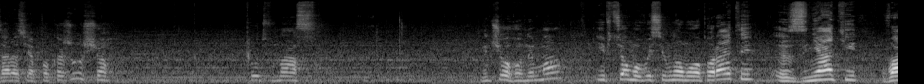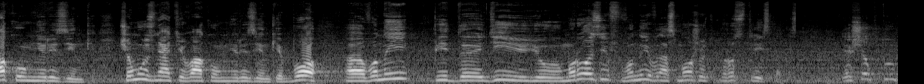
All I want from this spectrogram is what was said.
Зараз я покажу, що тут в нас нічого нема. І в цьому висівному апараті е, зняті вакуумні резинки. Чому зняті вакуумні резинки? Бо вони під дією морозів вони в нас можуть розтріскатися. Якщо б тут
